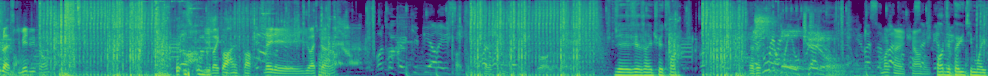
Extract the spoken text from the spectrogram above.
Oula, ce qu'il met lui par contre. Il est break. Là il, est... il lui reste plus rien. Votre coéquipier a réussi. J'en ai, tué 3. Moi j'en ai tué un donc. Oh j'ai pas eu team wipe.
